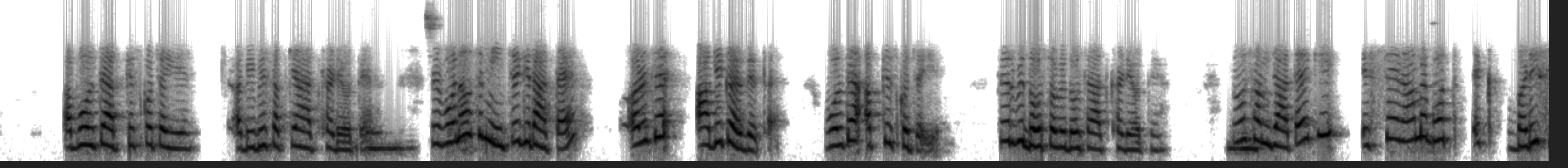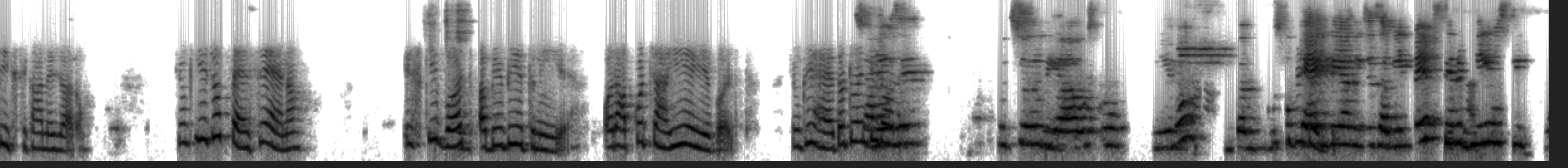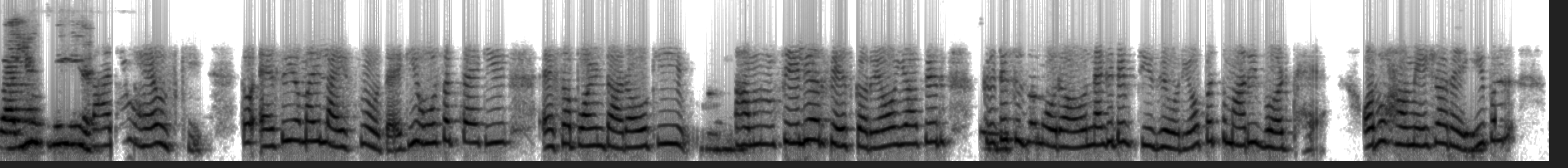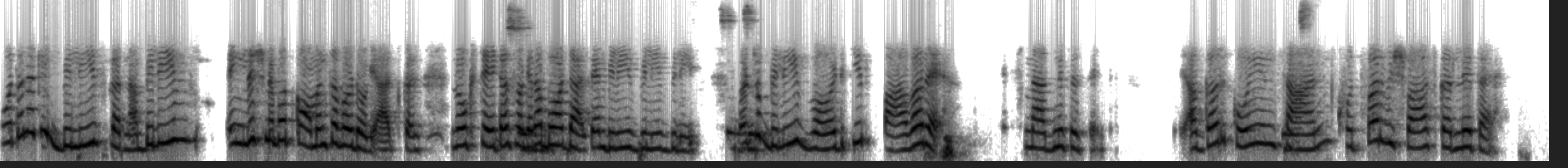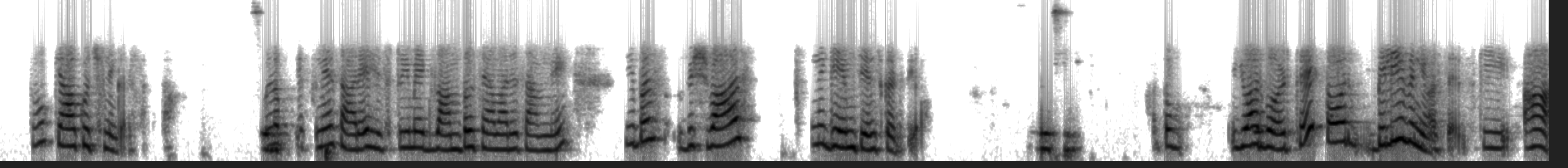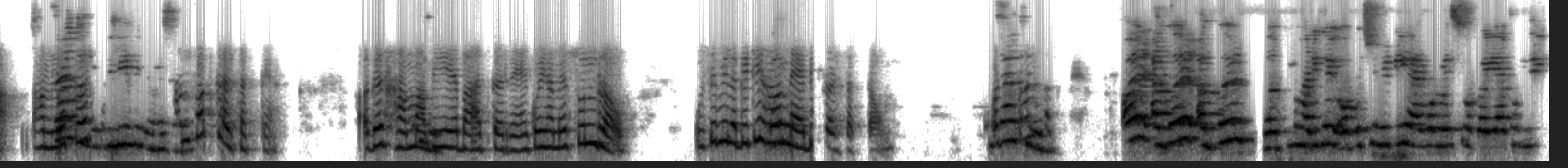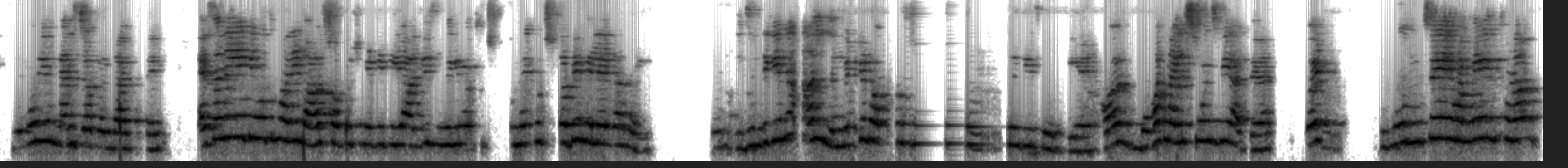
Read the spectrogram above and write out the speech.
अब बोलते हैं आप किसको चाहिए? अभी भी सबके हाथ खड़े होते हैं। हम्म। फिर वो ना उसे नीचे गिराता है और उसे आगे कर देता है। बोलते हैं अब किसको चाहिए? फिर भी दो सौ के दो से हाथ खड़े होते हैं। तो वो हम्म। समझाता है कि इससे ना मैं बहुत एक बड़ी सीख सिखाने जा रहा हूँ। क्योंकि ये जो पैसे है ना इसकी वर्थ अभी भी इतनी ही है। और आपको चाहिए ये वर्थ क्योंकि है तो ट्वेंटी डॉलर कुछ दिया उसको यू नो उसको फेंक दिया नीचे ज़मीन पे फिर भी उसकी वैल्यू उतनी ही है। वैल्यू है उसकी। तो ऐसे ही हमारी लाइफ में होता है कि हो सकता है कि ऐसा पॉइंट आ रहा हो कि हम्म। हम फेलियर फेस कर रहे हो या फिर क्रिटिसिज्म हो रहा हो नेगेटिव चीज़ें हो रही हो पर तुम्हारी वर्थ है और वो हमेशा रहेगी। पर होता है ना कि बिलीव करना बिलीव इंग्लिश में बहुत कॉमन सा वर्ड हो गया आजकल। लोग स्टेटस वगैरह बहुत डालते हैं बिलीव बिलीव बिलीव पर जो बिलीव वर्ड की पावर है इट्स मैग्निफिसेंट अगर कोई इंसान खुद पर विश्वास कर लेता है तो वो क्या कुछ नहीं कर सकता। मतलब इतने सारे हिस्ट्री में एग्जाम्पल्स है हमारे सामने कि बस विश्वास ने गेम चेंज कर दिया। तो यू आर वर्थ इट और बिलीव इन योर सेल्फ कि हाँ हम लोग कर हम सब कर सकते हैं। अगर हम अभी ये बात कर रहे हैं कोई हमें सुन रहा हो उसे भी लगे कि हाँ मैं भी कर सकता हूँ। और अगर अगर तुम्हारी कोई अपॉर्चुनिटी है वो मिस हो गई या तुमने you know you messed up in that thing ऐसा नहीं है कि वो तुम्हारी लास्ट अपॉर्चुनिटी थी आगे ज़िंदगी में कुछ तुम्हें कुछ कभी मिलेगा नहीं। ज़िंदगी में अनलिमिटेड अपॉर्चुनिटीज़ होती हैं और बहुत वंस भी आते हैं। बट उनसे हमें थोड़ा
